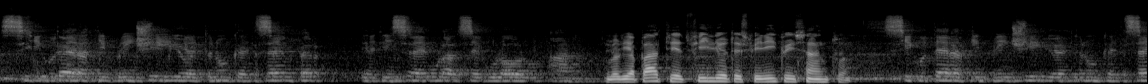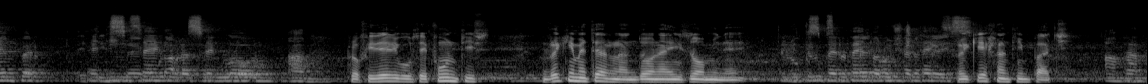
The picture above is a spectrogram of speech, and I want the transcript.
Sic ut erat in principio et nunc et semper et in saecula saeculorum. Amen. Gloria Patri et Filio et Spiritui Sancto. Sic ut erat in principio et nunc et semper et in saecula saeculorum. Amen. pro fidelibus defuntis, requiem aeternam dona eis Domine, lux perpetua lucia teis, requiescant in pace. Amen.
